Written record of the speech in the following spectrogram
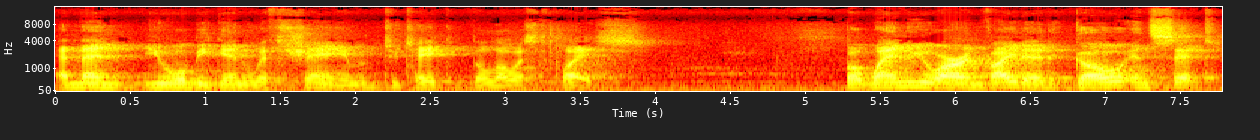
And then you will begin with shame to take the lowest place. But when you are invited, go and sit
